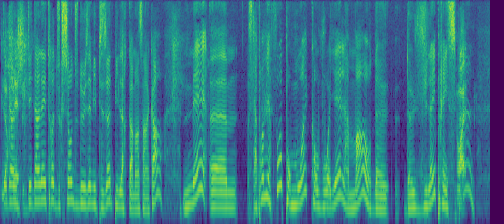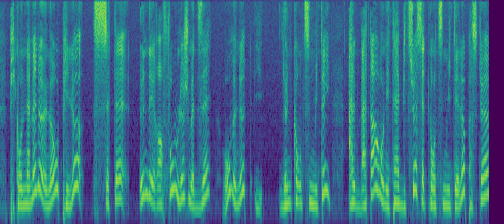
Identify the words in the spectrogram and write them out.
t'es le dans, l'introduction du deuxième épisode, puis il le recommence encore. Mais euh, c'est la première fois pour moi qu'on voyait la mort d'un d'un vilain principal, puis qu'on amène un autre, puis là, c'était une des rares fois où là, je me disais, oh, minute, il y, a une continuité. Albator, on était habitué à cette continuité-là parce que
